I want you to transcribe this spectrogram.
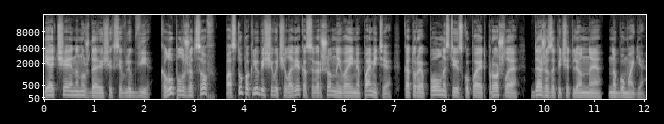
и отчаянно нуждающихся в любви. Клуб лжецов Поступок любящего человека, совершенный во имя памяти, которая полностью искупает прошлое, даже запечатленное на бумаге.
